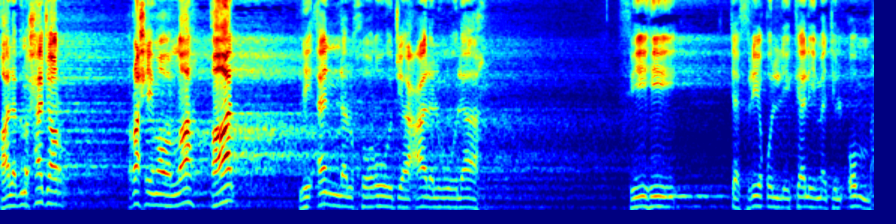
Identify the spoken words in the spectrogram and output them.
قال ابن حجر رحمه الله قال لأن الخروج على الولاة فيه تفريق لكلمة الأمة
